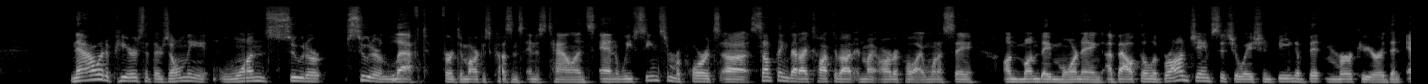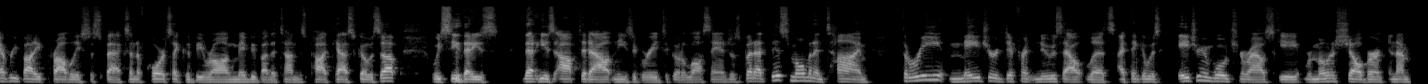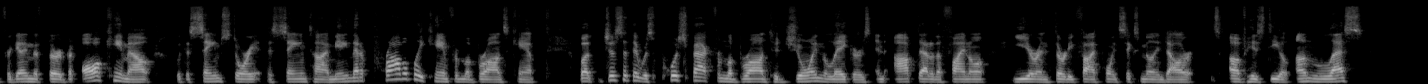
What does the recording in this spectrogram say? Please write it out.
Now it appears that there's only one suitor suitor left for Demarcus Cousins and his talents, and we've seen some reports. Uh, something that I talked about in my article, I want to say on Monday morning about the LeBron James situation being a bit murkier than everybody probably suspects. And of course, I could be wrong. Maybe by the time this podcast goes up, we see that he's that he's opted out and he's agreed to go to Los Angeles. But at this moment in time, three major different news outlets. I think it was Adrian Wojnarowski, Ramona Shelburne, and I'm forgetting the third, but all came out with the same story at the same time, meaning that it probably came from LeBron's camp. But just that there was pushback from LeBron to join the Lakers and opt out of the final year and $35.6 million of his deal, unless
